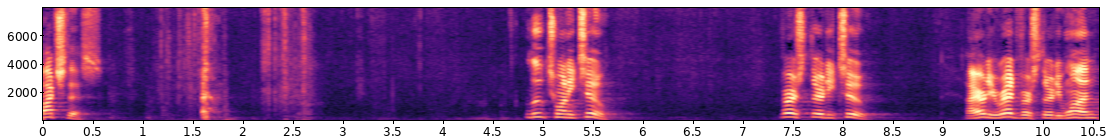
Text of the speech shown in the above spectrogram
Watch this. Luke 22, verse 32. I already read verse 31.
